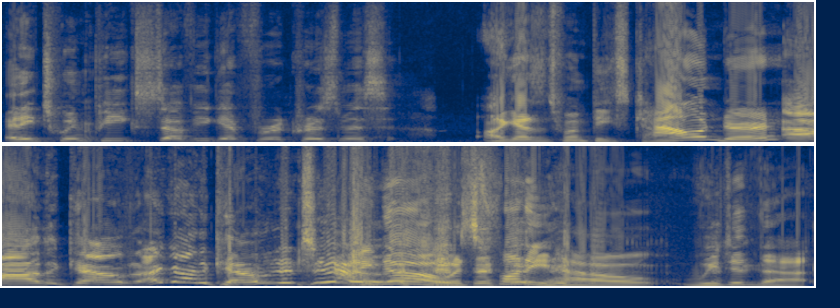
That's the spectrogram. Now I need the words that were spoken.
Any Twin Peaks stuff you get for Christmas? I got the Twin Peaks calendar. Ah, the calendar. I got a calendar too. I know. It's funny how we did that.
